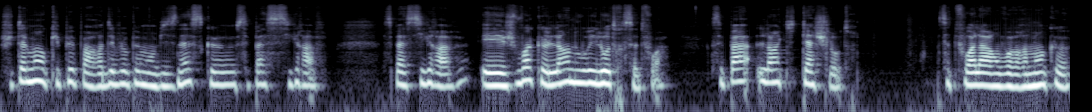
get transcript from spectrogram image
je suis tellement occupée par développer mon business que c'est pas si grave. C'est pas si grave. Et je vois que l'un nourrit l'autre cette fois. C'est pas l'un qui cache l'autre. Cette fois-là, on voit vraiment que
